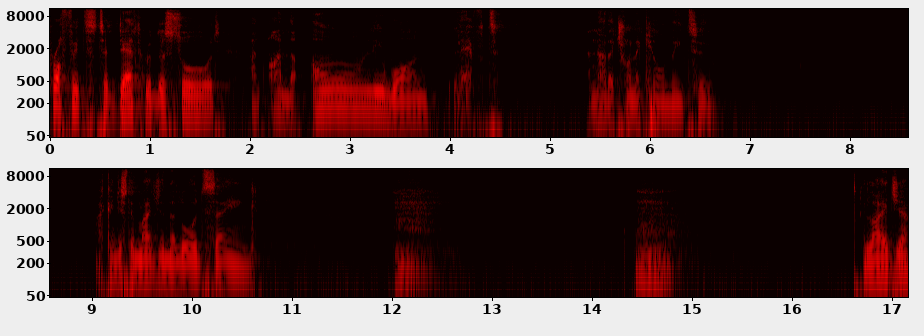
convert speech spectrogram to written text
prophets to death with the sword. And I'm the only one left. And now they're trying to kill me too. I can just imagine the Lord saying, hmm. Hmm. Elijah,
